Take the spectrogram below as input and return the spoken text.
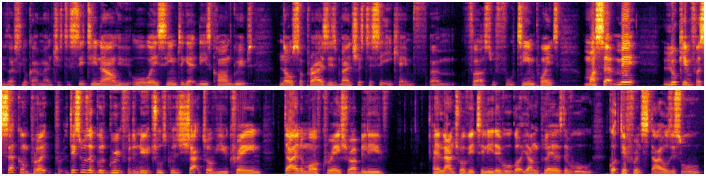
Let's look at Manchester City now, who always seem to get these calm groups. No surprises, Manchester City came um, first with 14 points. Must admit, looking for second place. This was a good group for the neutrals because Shakhtar of Ukraine, Dinamo of Croatia, I believe, Atalanta of Italy. They've all got young players. They've all got different styles. It's all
